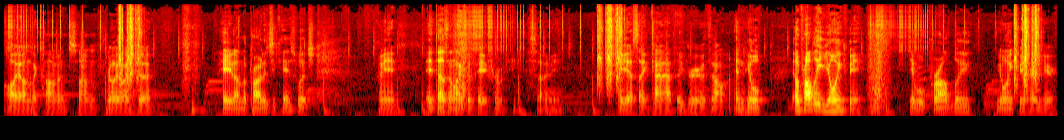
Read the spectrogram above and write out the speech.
all y'all in the comments um, really like to hate on the Prodigy case, which I mean, it doesn't like to pay for me. So I mean, I guess I kind of have to agree with y'all. And he'll, he'll probably yoink me. It will probably yoink me right here.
